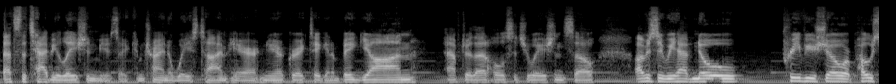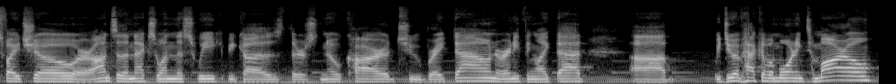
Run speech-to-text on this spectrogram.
that's the tabulation music. I'm trying to waste time here. New York Rick taking a big yawn after that whole situation. So obviously we have no preview show or post fight show or on to the next one this week because there's no card to break down or anything like that. Uh, we do have heck of a morning tomorrow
